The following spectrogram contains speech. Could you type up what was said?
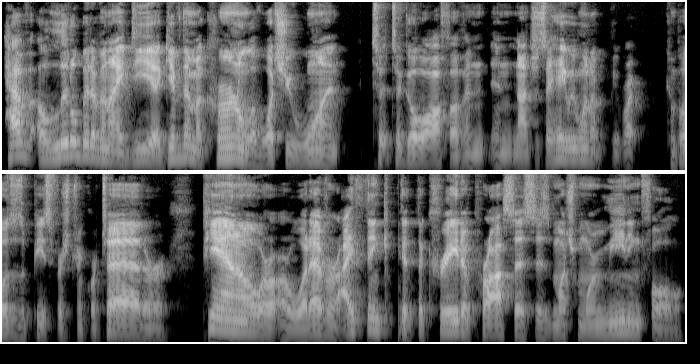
have a little bit of an idea give them a kernel of what you want to, to go off of and, and not just say hey we want to write composes a piece for string quartet or piano or, or whatever. I think that the creative process is much more meaningful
